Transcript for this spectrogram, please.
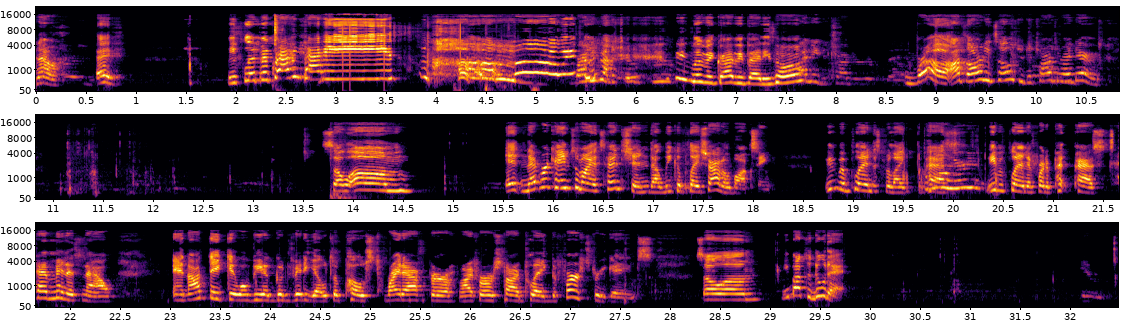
Now, hey, we flipping Krabby Patties. Krabby Patties. we flipping Krabby Patties, I huh? need to charge your phone. Bro, I already told you the charger right there. So, um, it never came to my attention that we could play shadow boxing. We've been playing this for like the past. We've been playing it for the past ten minutes now, and I think it will be a good video to post right after my first time playing the first three games. So, um, we about to do that.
